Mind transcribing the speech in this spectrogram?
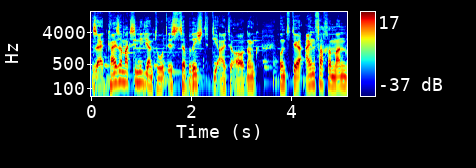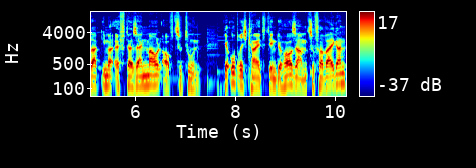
Seit Kaiser Maximilian tot ist, zerbricht die alte Ordnung und der einfache Mann wagt immer öfter sein Maul aufzutun, der Obrigkeit den Gehorsam zu verweigern,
